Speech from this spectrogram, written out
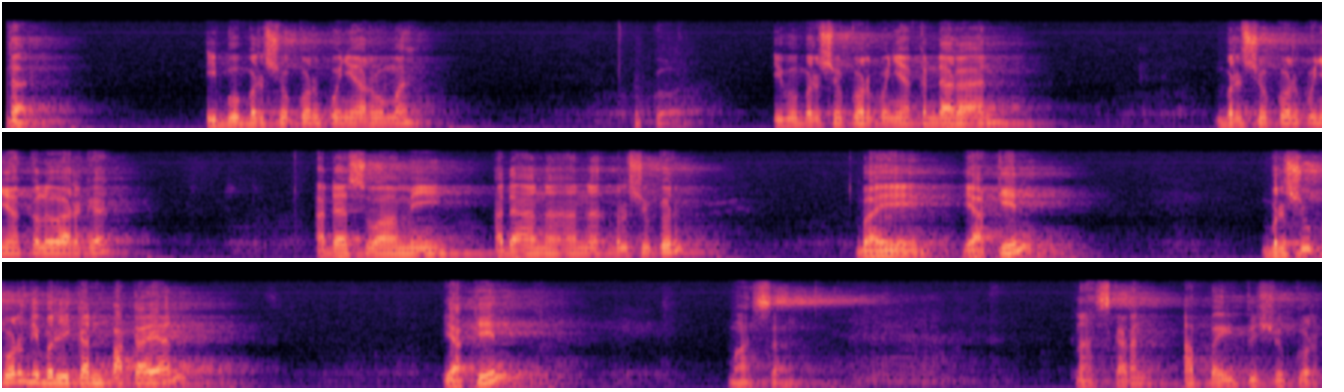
Bentar. Ibu bersyukur punya rumah? Syukur. Ibu bersyukur punya kendaraan? Bersyukur punya keluarga? Ada suami, ada anak-anak bersyukur? Baik, yakin? Bersyukur diberikan pakaian? Yakin? Masa. Nah, sekarang apa itu syukur?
